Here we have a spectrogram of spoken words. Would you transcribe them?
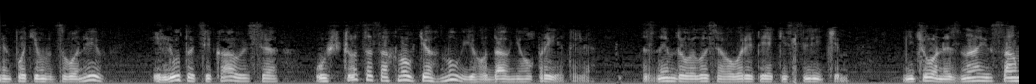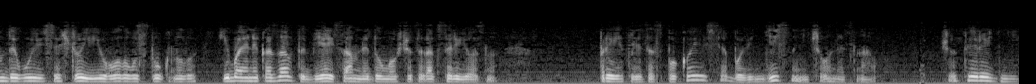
Він потім дзвонив і люто цікавився, у що це Сахно втягнув його давнього приятеля. З ним довелося говорити якийсь слідчим. Нічого не знаю, сам дивуюся, що її голову стукнуло. Хіба я не казав тобі, я й сам не думав, що це так серйозно. Приятель заспокоївся, бо він дійсно нічого не знав. Чотири дні.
